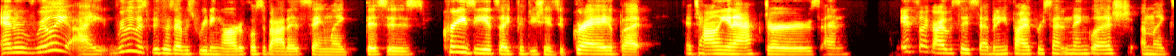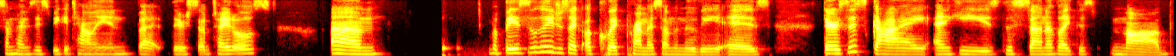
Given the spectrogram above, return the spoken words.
And it really I really was because I was reading articles about it saying like this is crazy. It's like 50 shades of gray but Italian actors and it's like I would say 75% in English and like sometimes they speak Italian but there's subtitles. Um but basically just like a quick premise on the movie is there's this guy and he's the son of like this mob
